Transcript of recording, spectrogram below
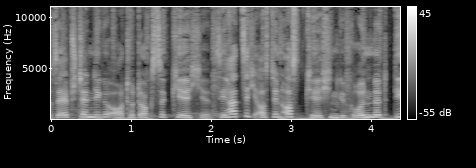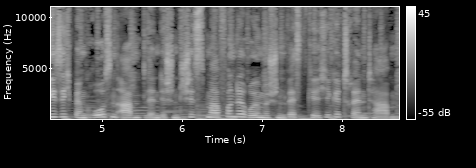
selbstständige orthodoxe Kirche. Sie hat sich aus den Ostkirchen gegründet, die sich beim großen abendländischen Schisma von der römischen Westkirche getrennt haben.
